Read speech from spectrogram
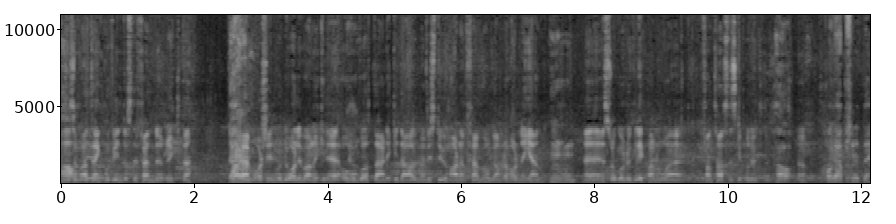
Ja, så bara tänk på Windows Defender-ryktet. Det er fem år siden. Hvor dårlig var ikke det, og hvor godt er det ikke i dag? Men hvis du har den fem år gamle holdningen, mm -hmm. så går du glipp av noen fantastiske produkter. Ja, ja. absolutt med.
